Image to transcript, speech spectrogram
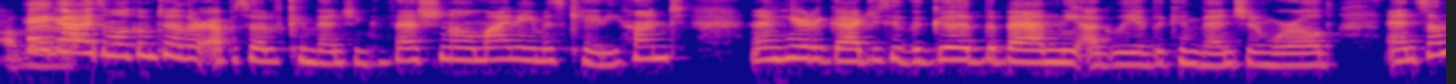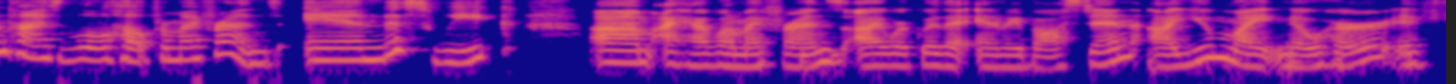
Although, Hey guys, and welcome to another episode of Convention Confessional. My name is Katie Hunt, and I'm here to guide you through the good, the bad, and the ugly of the convention world, and sometimes with a little help from my friends. And this week, um, I have one of my friends I work with at Anime Boston. Uh, you might know her if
